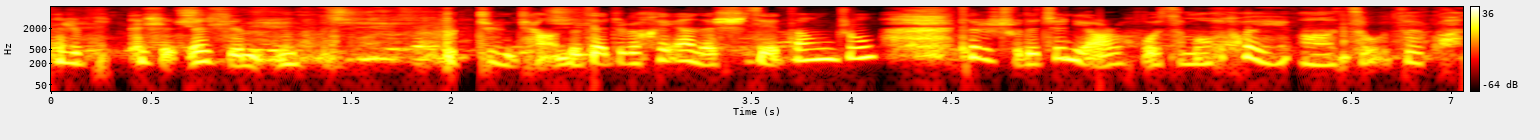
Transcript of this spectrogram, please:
那是那是那是不正常的。在这个黑暗的世界当中，他是处的真理而活，怎么会啊走在宽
